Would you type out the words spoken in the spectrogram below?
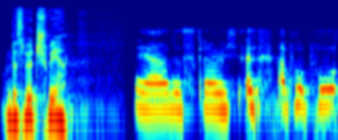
Und das wird schwer. Ja, das glaube ich. Also, apropos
